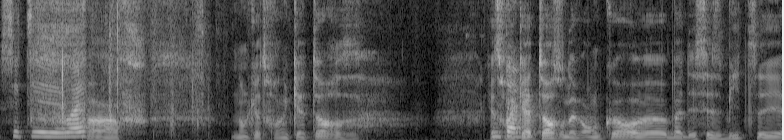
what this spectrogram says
C'était. Ouais. Enfin, non, 94. Donc, 94, on avait encore euh, bah, des 16 bits et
